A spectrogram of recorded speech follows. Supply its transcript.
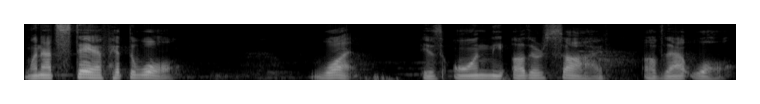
when that staff hit the wall. What is on the other side of that wall?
